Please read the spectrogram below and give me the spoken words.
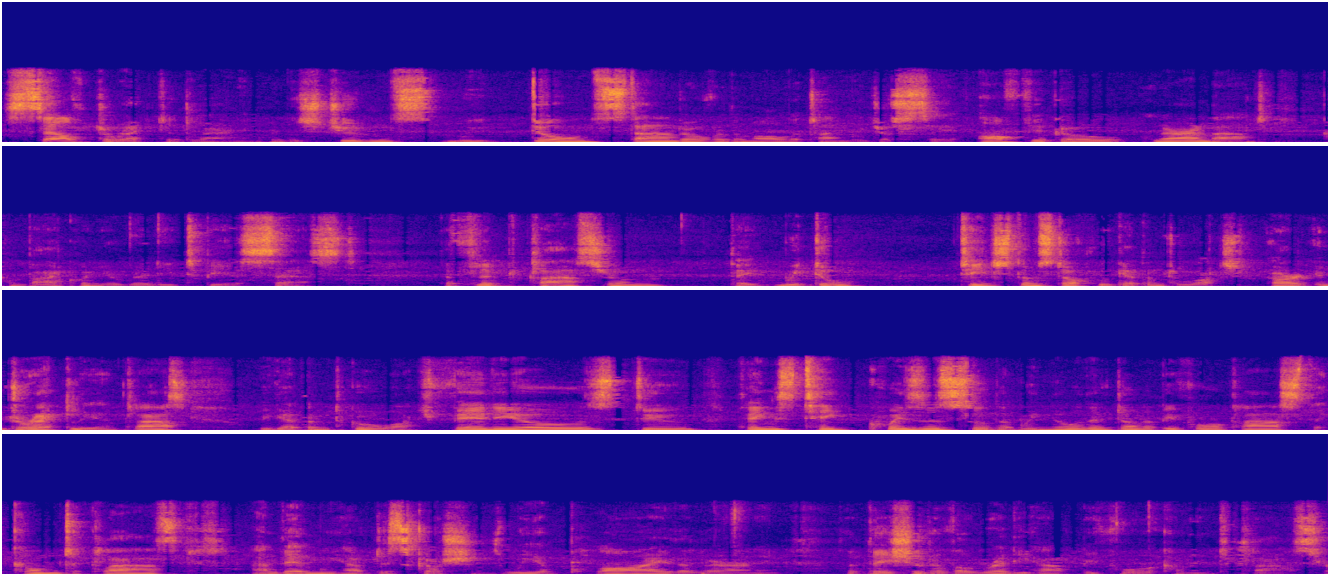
Self-directed learning, where the students, we don't stand over them all the time, we just say, off you go, learn that, come back when you're ready to be assessed. The flipped classroom, they, we don't teach them stuff, we get them to watch, or directly in class, we get them to go watch videos, do things, take quizzes so that we know they've done it before class. They come to class and then we have discussions. We apply the learning that they should have already had before coming to class.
